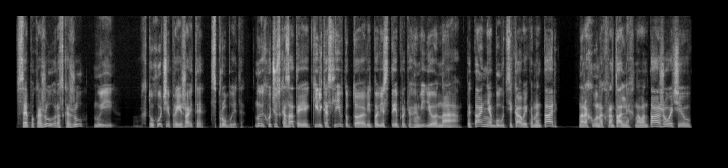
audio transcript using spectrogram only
все покажу, розкажу. Ну і хто хоче, приїжджайте, спробуйте. Ну і хочу сказати кілька слів, тобто відповісти протягом відео на питання. Був цікавий коментар на рахунок фронтальних навантажувачів,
